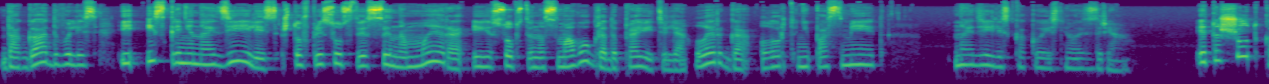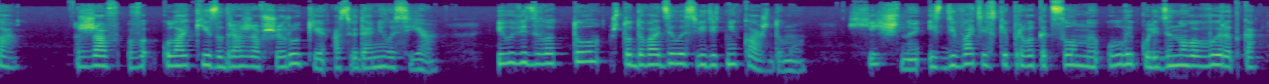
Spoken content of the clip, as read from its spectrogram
Догадывались и искренне надеялись, что в присутствии сына мэра и, собственно, самого градоправителя Лерга лорд не посмеет. Надеялись, как выяснилось, зря. «Это шутка!» Сжав в кулаки задрожавшие руки, осведомилась я и увидела то, что доводилось видеть не каждому. Хищную, издевательски провокационную улыбку ледяного выродка –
